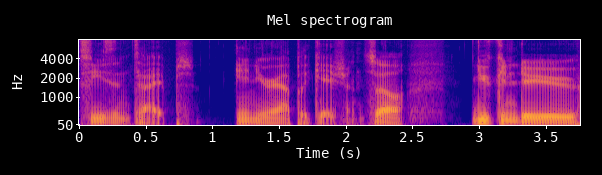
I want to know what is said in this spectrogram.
season types in your application. So you can do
